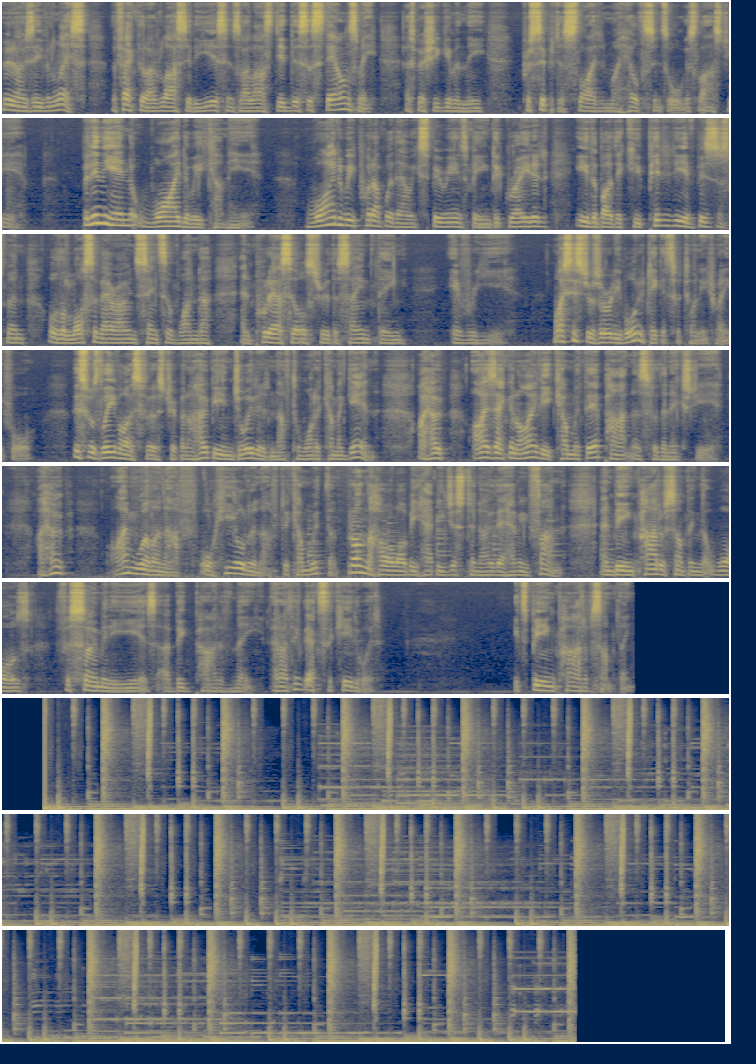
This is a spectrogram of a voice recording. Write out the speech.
Who knows even less? The fact that I've lasted a year since I last did this astounds me, especially given the precipitous slide in my health since August last year. But in the end, why do we come here? Why do we put up with our experience being degraded either by the cupidity of businessmen or the loss of our own sense of wonder and put ourselves through the same thing every year? My sister has already bought her tickets for 2024. This was Levi's first trip, and I hope he enjoyed it enough to want to come again. I hope Isaac and Ivy come with their partners for the next year. I hope I'm well enough or healed enough to come with them. But on the whole, I'll be happy just to know they're having fun and being part of something that was, for so many years, a big part of me. And I think that's the key to it. It's being part of something.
